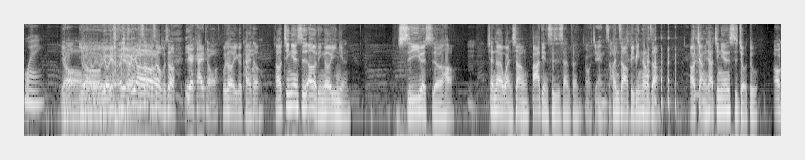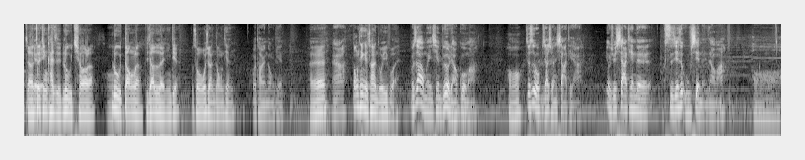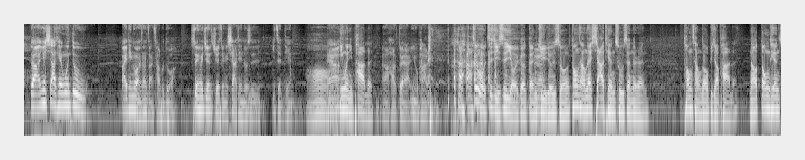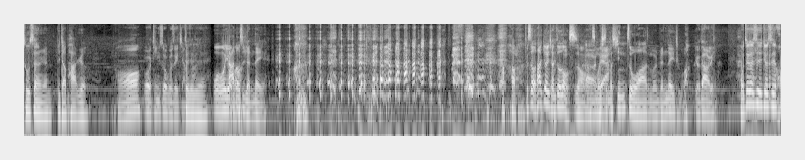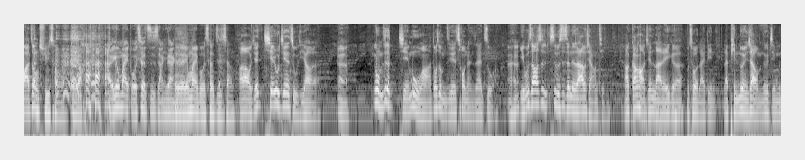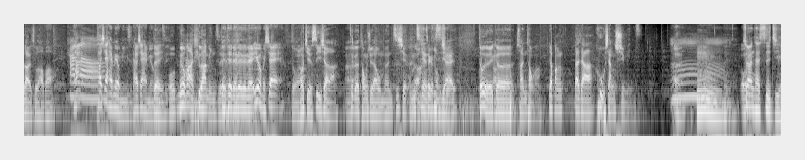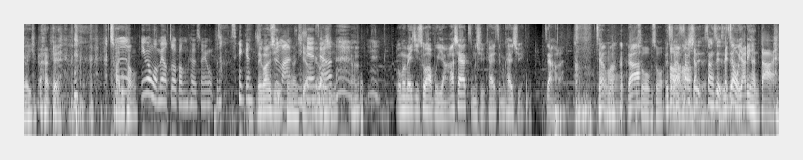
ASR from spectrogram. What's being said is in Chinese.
喂，有有有有有有，不错不错不错一个开头，不错，一个开头。然后今天是二零二一年十一月十二号，嗯，现在晚上八点四十三分，哦，今天很早，很早，比平常早。然后讲一下，今天十九度，哦，呃，最近开始入秋了，入冬了，比较冷一点。不错，我喜欢冬天。我讨厌冬天。哎，哎呀，冬天可以穿很多衣服哎。不是啊，我们以前不是有聊过吗？哦，就是我比较喜欢夏天啊，因为我觉得夏天的时间是无限的，你知道吗？哦，对啊，因为夏天温度白天跟晚上长差不多，所以你会觉得觉得整个夏天都是一整天。哦哎，呀，因为你怕冷，啊好，对啊，因为我怕冷。所以我自己是有一个根据，就是说，通常在夏天出生的人，通常都比较怕冷，然后冬天出生的人比较怕热。哦，我有听说过这个讲法。对对对，我我有吗大家都是人类 哎。好，不是哦，他就很喜欢做这种事哦，什么什么星座啊，什么人类图啊。有道理，我这个是就是哗众取宠了，对吧？还 有用脉搏测智商这样子。对对，用脉搏测智商。好了，我觉得切入今天的主题好了，嗯因为我们这个节目啊，都是我们这些臭男生在做啊，嗯哼，也不知道是是不是真的大家都想要听。然后刚好今天来了一个不错的来宾，来评论一下我们这个节目到底做的好不好。他 Hello，他现在还没有名字，他现在还没有名字。我没有办法 Q 他名字，对对对对对对，因为我们现在？我解释一下啦，嗯这个同学啊，我们之前我们之前哦这个同学都有一个传统啊，要帮大家互相取名字。嗯，嗯，虽然才四集而已，对，传统。因为我没有做功课，所以我不知道这个没关系？没关系没关。系。我们每集绰号不一样啊。现在怎么取？开怎么开始取？这样好了，这样吗？不。错不错，哎，这蛮上上次上次也是这样这样我，压力很大哎。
